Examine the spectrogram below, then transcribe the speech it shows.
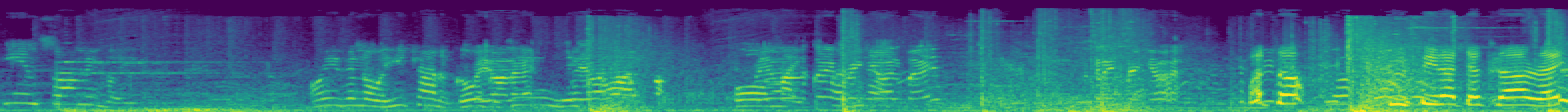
He ain't saw me, but I don't even know where he trying to go. Where y'all at? Where y'all it. Oh Hey, my look at it, bring y'all, goodness. boy. Look at it, bring y'all. What the? You see that just now, right?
